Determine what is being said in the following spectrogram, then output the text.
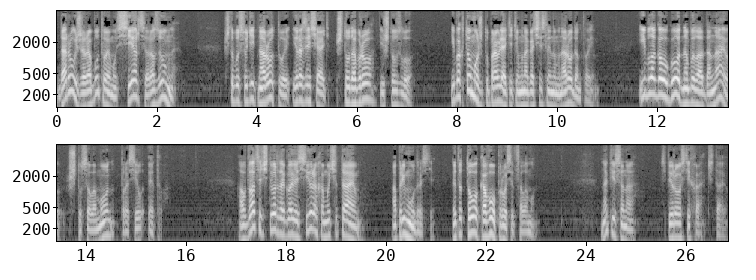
Даруй же рабу твоему сердце разумное, чтобы судить народ твой и различать, что добро и что зло. Ибо кто может управлять этим многочисленным народом твоим? И благоугодно было Адонаю, что Соломон просил этого. А в 24 главе Сираха мы читаем о премудрости. Это то, кого просит Соломон. Написано с первого стиха, читаю.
